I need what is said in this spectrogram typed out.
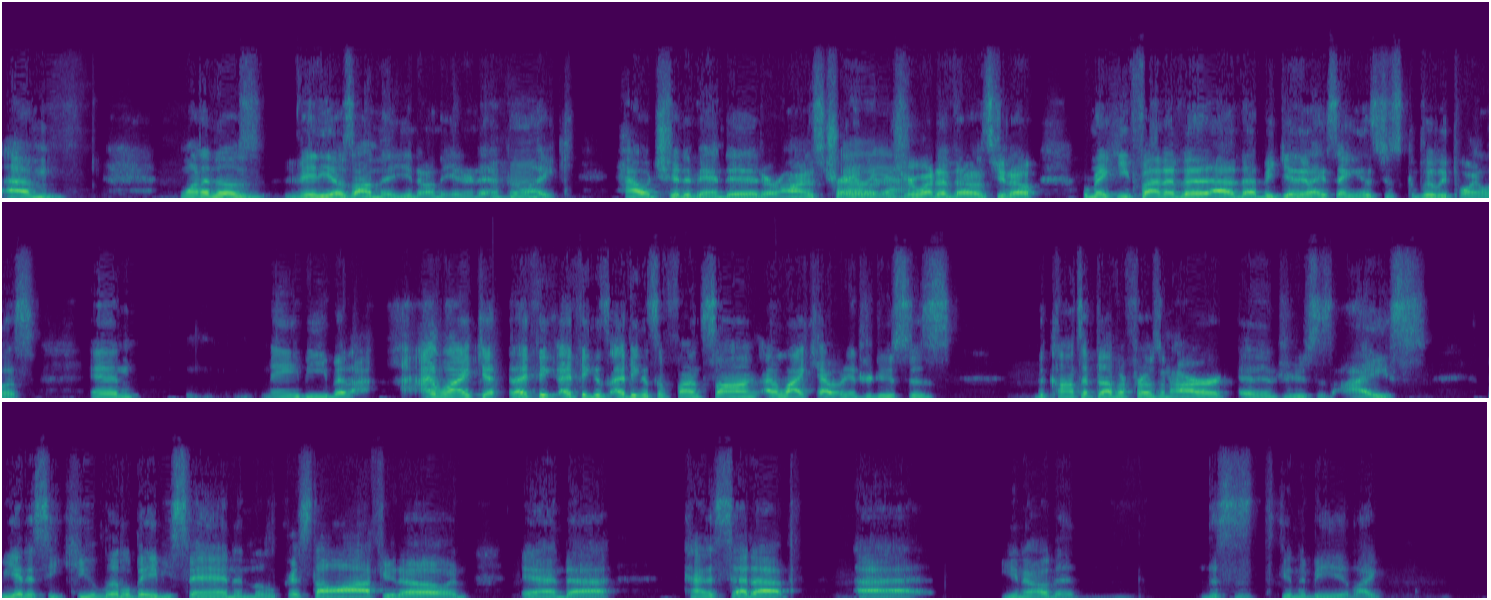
Um, one of those videos on the you know on the internet Mhm. like how it should have ended or honest trailers yeah. or one of those you know we're making fun of the uh, that beginning like saying it's just completely pointless and maybe but I, I like it i think i think it's i think it's a fun song i like how it introduces the concept of a frozen heart and it introduces ice we get to see cute little baby sven and little kristoff you know and and uh kind of set up uh you know that this is going to be like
